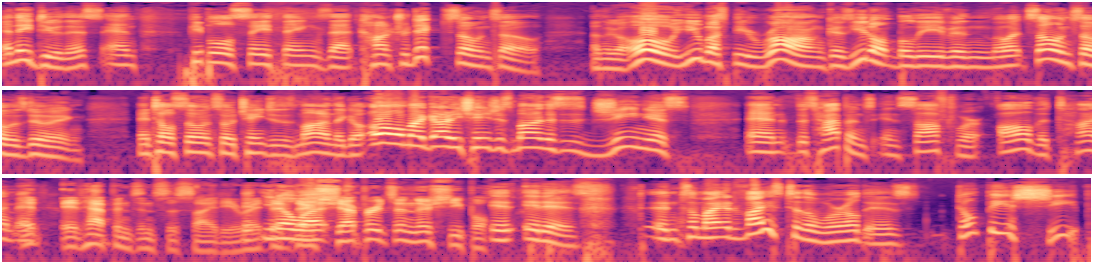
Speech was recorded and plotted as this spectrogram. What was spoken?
And they do this, and people say things that contradict so and so, and they go, "Oh, you must be wrong because you don't believe in what so and so is doing." Until so and so changes his mind, they go, "Oh my God, he changed his mind! This is genius." And this happens in software all the time. And It, it happens in society, right? you There- know what? shepherds and their sheeple. It it is. and so my advice to the world is don't be a sheep.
